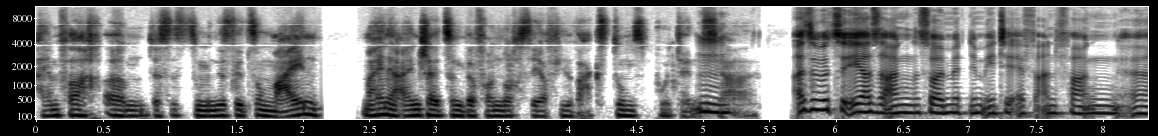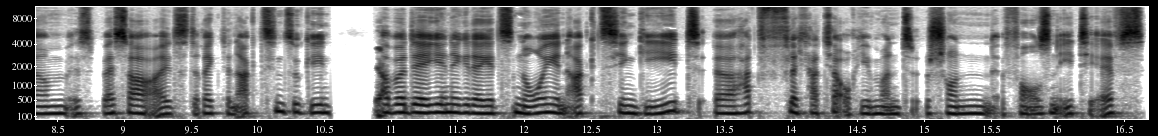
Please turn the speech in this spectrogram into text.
einfach, ähm, das ist zumindest jetzt so mein, meine Einschätzung davon, noch sehr viel Wachstumspotenzial. Mhm. Also würdest du eher sagen, es soll mit einem ETF anfangen, ähm, ist besser als direkt in Aktien zu gehen. Ja. Aber derjenige, der jetzt neu in Aktien geht, äh, hat, vielleicht hat ja auch jemand schon Fonds und ETFs,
